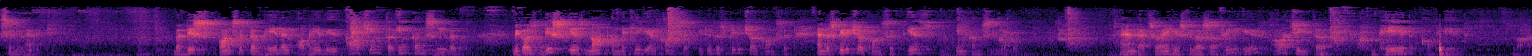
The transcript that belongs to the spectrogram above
similarity. But this concept of Bhed and Abhed is achinta, inconceivable. Because this is not a material concept, it is a spiritual concept. And the spiritual concept is inconceivable. And that's why his philosophy is achinta, bhed, abhed, vad.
